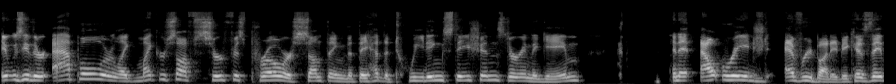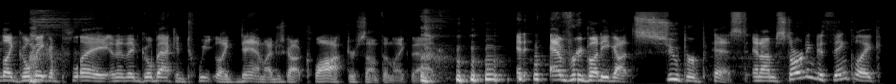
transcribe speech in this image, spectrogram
it was either Apple or like Microsoft Surface Pro or something that they had the tweeting stations during the game. And it outraged everybody because they'd like go make a play and then they'd go back and tweet like, damn, I just got clocked or something like that. and everybody got super pissed. And I'm starting to think like,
